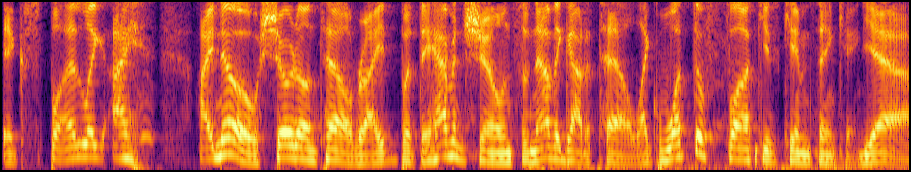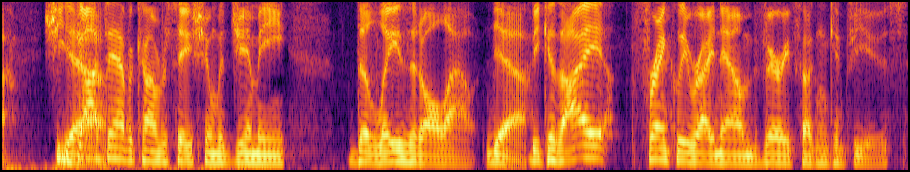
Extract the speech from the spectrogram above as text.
explain. Like I, I know show don't tell, right? But they haven't shown, so now they got to tell. Like, what the fuck is Kim thinking? Yeah, she's Yeah. got to have a conversation with Jimmy that lays it all out. Yeah. because I, frankly, right now, I'm very fucking confused.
